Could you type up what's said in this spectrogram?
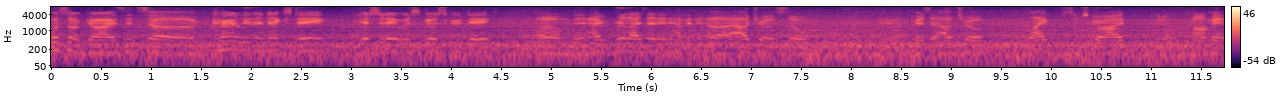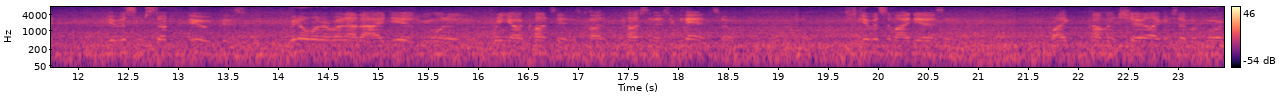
What's up, guys? It's uh currently the next day. Yesterday was Go Scoot Day, um, and I realized I didn't have an uh, outro. So yeah, here's the outro. Like, subscribe, you know, comment, give us some stuff to do because we don't want to run out of ideas. We want to you know, bring out content as con- constant as you can. So you know, just give us some ideas and like, comment, share. Like I said before.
